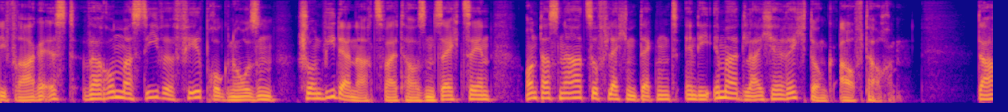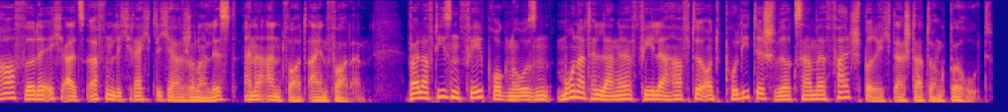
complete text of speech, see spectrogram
Die Frage ist, warum massive Fehlprognosen schon wieder nach 2016 und das nahezu flächendeckend in die immer gleiche Richtung auftauchen. Darauf würde ich als öffentlich-rechtlicher Journalist eine Antwort einfordern, weil auf diesen Fehlprognosen monatelange fehlerhafte und politisch wirksame Falschberichterstattung beruht.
